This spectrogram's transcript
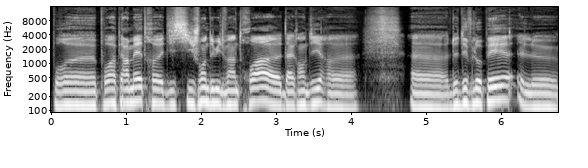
pour euh, pouvoir permettre euh, d'ici juin 2023 euh, d'agrandir, euh, euh, de développer le,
